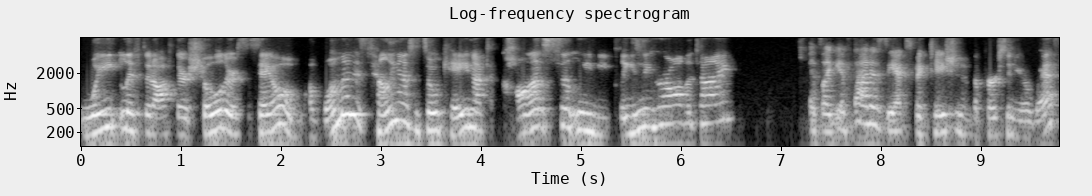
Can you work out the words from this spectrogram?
weight lifted off their shoulders to say oh a woman is telling us it's okay not to constantly be pleasing her all the time. It's like if that is the expectation of the person you're with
